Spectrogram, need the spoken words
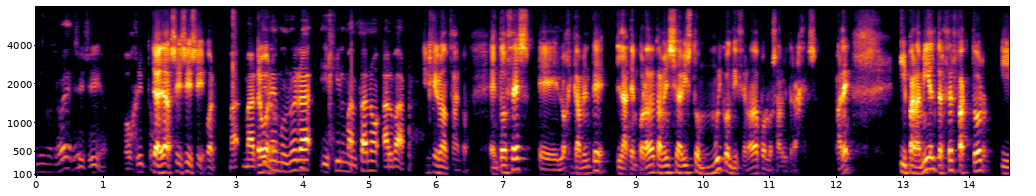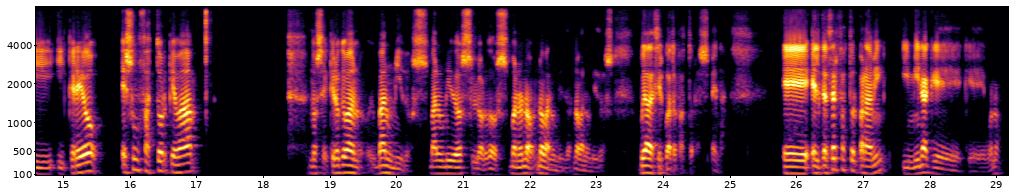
Sí, sí, ojito. Ya, ya, sí, sí, sí. Bueno, Ma- Martínez bueno. Munuera y Gil Manzano al bar. y Gil Manzano. Entonces, eh, lógicamente, la temporada también se ha visto muy condicionada por los arbitrajes, ¿vale? Y para mí el tercer factor, y, y creo, es un factor que va, no sé, creo que van, van unidos, van unidos los dos. Bueno, no, no van unidos, no van unidos. Voy a decir cuatro factores, venga. Eh, el tercer factor para mí, y mira que, que, bueno,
